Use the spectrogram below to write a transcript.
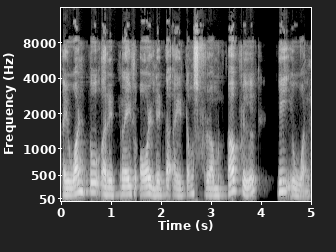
I want to retrieve all data items from tuple T1.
